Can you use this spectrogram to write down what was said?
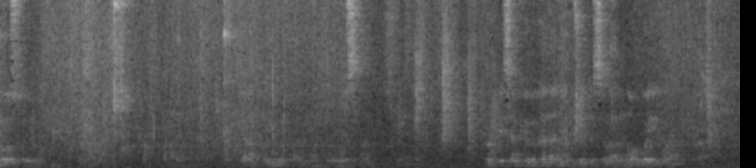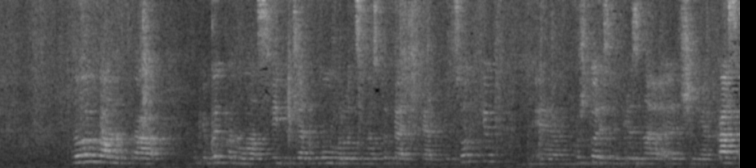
Голосуємо. Дякую. Одноголосно. Про підсумки виконання бюджету села Новоіванівка. Новоівановка виконала свій бюджет в минулому році на 105,5%. Е, Кошторисне призначення каса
